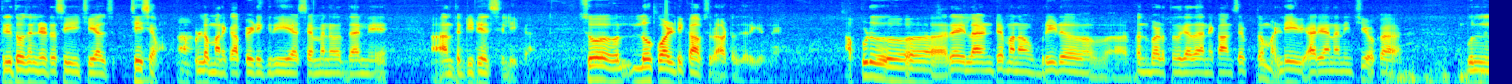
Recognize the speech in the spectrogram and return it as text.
త్రీ థౌజండ్ లీటర్స్ చేయాల్సి చేసాం అప్పుడులో మనకి ఆ పెడిగ్రీ ఆ సెమెన్ దాన్ని అంత డీటెయిల్స్ తెలియక. సో లో క్వాలిటీ కాప్స్ రావటం జరిగింది. అప్పుడు అరే ఇలా అంటే మనం బ్రీడ్ ఇబ్బంది పడుతుంది కదా అనే కాన్సెప్ట్తో మళ్ళీ హర్యానా నుంచి ఒక బుల్ని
